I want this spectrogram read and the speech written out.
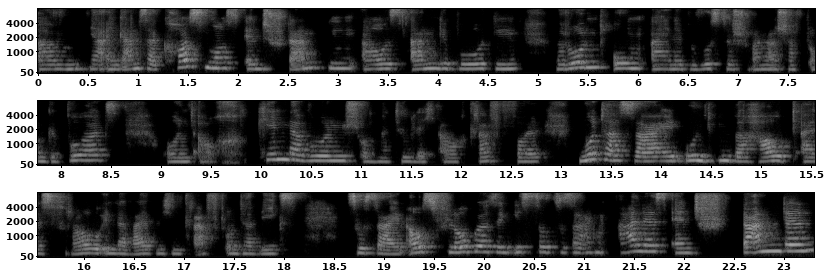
ähm, ja ein ganzer Kosmos entstanden aus Angeboten rund um eine bewusste Schwangerschaft und Geburt und auch Kinderwunsch und natürlich auch kraftvoll Mutter sein und überhaupt als Frau in der weiblichen Kraft unterwegs zu sein. Aus Flowbirthing ist sozusagen alles entstanden,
